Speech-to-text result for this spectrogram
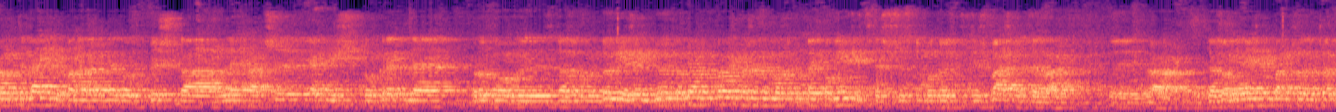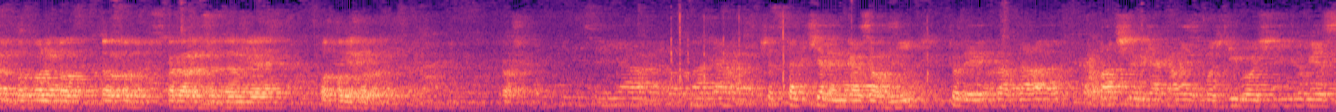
Mam pytanie do pana radnego Zbyszka Lecha, czy jakieś konkretne rozmowy z gazową były? Jeżeli były, to miałbym prośbę, żeby może tutaj powiedzieć też wszystkim, bo to jest przecież ważny temat y, dla gazowni. A jeżeli pan przewodniczący pozwoli, to te osoby wskazane przeze mnie odpowiedzą na to. Proszę. Ja rozmawiałem z przedstawicielem gazowni, który prawda, patrzył jaka jest możliwość, ilu jest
